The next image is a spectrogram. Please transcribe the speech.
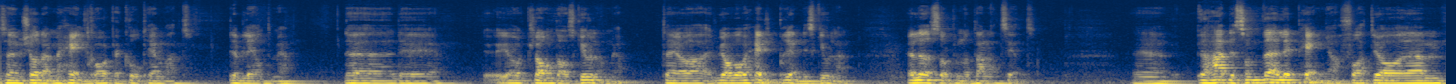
sen körde jag med helt raka kort hemma att det blir inte mer. Det, det, jag klarar inte av skolan mer. Jag, jag var helt bränd i skolan. Jag löser det på något annat sätt. Eh, jag hade som väl är pengar för att jag, ehm,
